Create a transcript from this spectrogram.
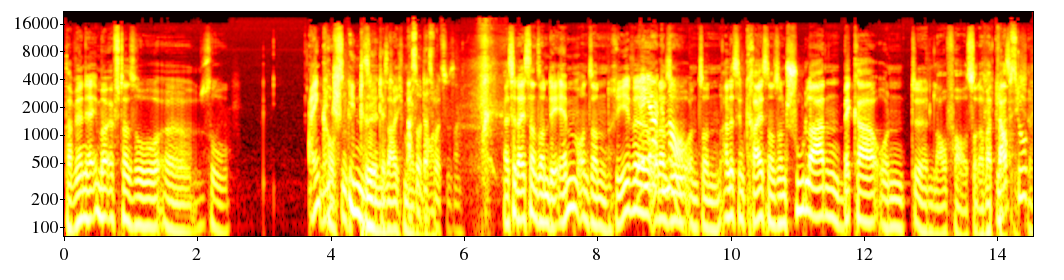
Da werden ja immer öfter so, äh, so Einkaufsinseln, sag ich mal. Achso, das wolltest du sagen. Weißt du, da ist dann so ein DM und so ein Rewe Ja, ja, oder genau. so und so ein alles im Kreis, noch so ein Schuhladen, Bäcker und äh, ein Laufhaus oder was weiß Glaubst ich, du, ne?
